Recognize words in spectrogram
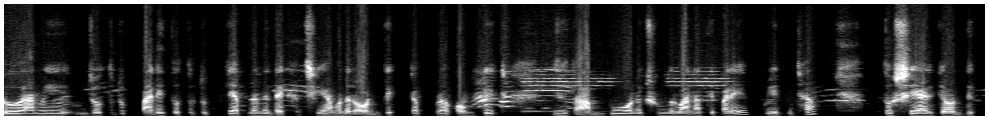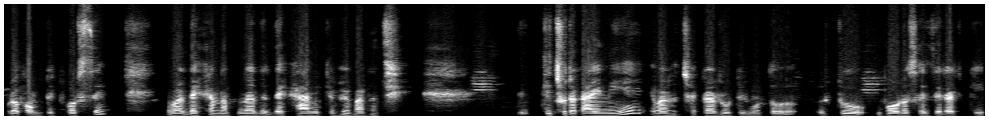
তো আমি যতটুকু পারি ততটুকুই আপনাদের দেখাচ্ছি। আমাদের অর্ধেকটা পুরো কমপ্লিট যেহেতু আব্বু অনেক সুন্দর বানাতে পারে পুলি পিঠা, তো সে আর কি অর্ধেক পুরো কমপ্লিট করছে। এবার দেখেন আপনাদের দেখা আমি কীভাবে বানাচ্ছি। কিছুটা কাই নিয়ে এবার হচ্ছে একটা রুটির মতো একটু বড় সাইজের আর কি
